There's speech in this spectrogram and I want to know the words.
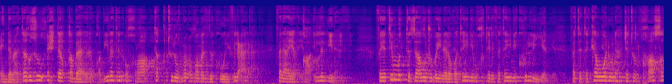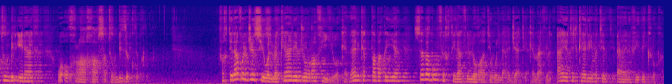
عندما تغزو إحدى القبائل قبيلة أخرى تقتل معظم الذكور في العالم فلا يبقى إلا الإناث. فيتم التزاوج بين لغتين مختلفتين كليا فتتكون لهجة خاصة بالإناث وأخرى خاصة بالذكور. فاختلاف الجنس والمكان الجغرافي وكذلك الطبقية سبب في اختلاف اللغات واللهجات كما في الآية الكريمة الآن في ذكرها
